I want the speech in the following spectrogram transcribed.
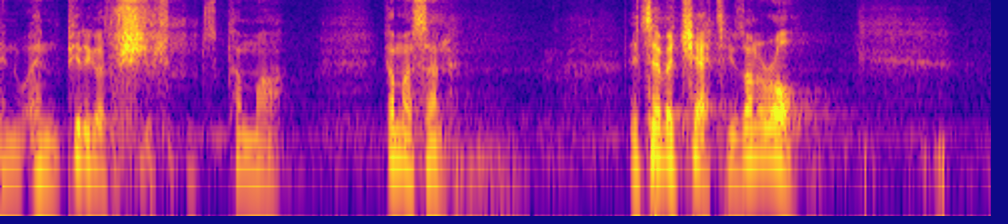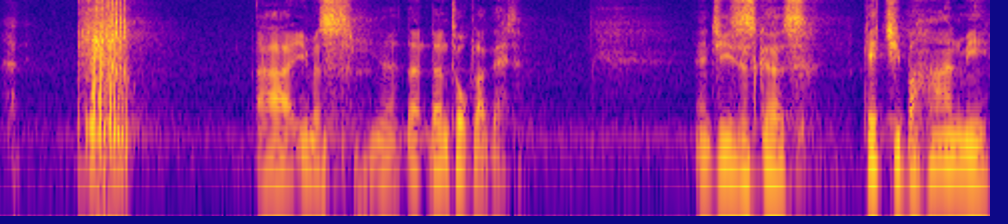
And, and Peter goes, Come on, come on, son. Let's have a chat. He's on a roll. Uh, you must, you know, don't, don't talk like that. And Jesus goes, Get you behind me,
